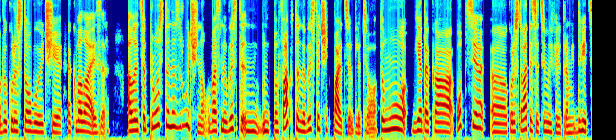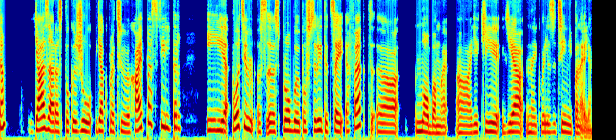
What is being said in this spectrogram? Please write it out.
використовуючи еквалайзер, але це просто незручно. У вас не висти... по факту не вистачить пальців для цього. Тому є така опція користуватися цими фільтрами. Дивіться, Я зараз покажу, як працює хайпас фільтр, і потім спробую повторити цей ефект нобами, які є на еквалізаційній панелі.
